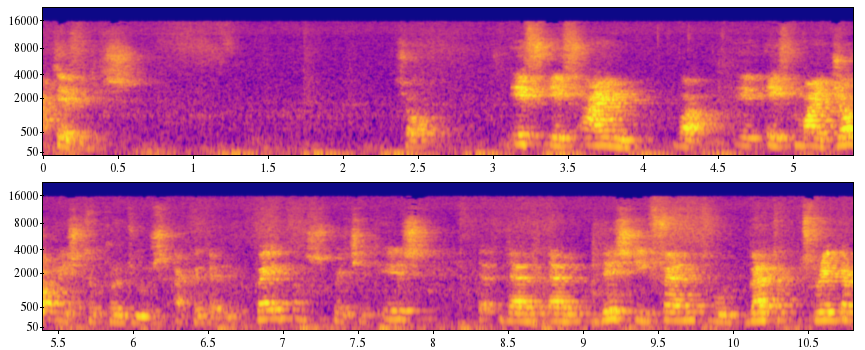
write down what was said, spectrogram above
activities. So if, if I'm, well, if my job is to produce academic papers, which it is, then, then this event would better trigger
